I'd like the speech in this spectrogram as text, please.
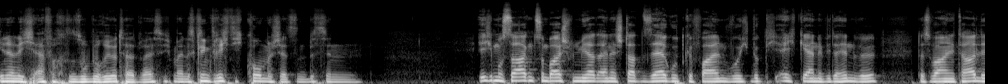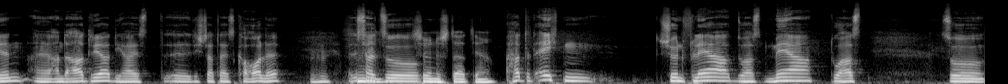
innerlich einfach so berührt hat, weißt du? Ich meine, das klingt richtig komisch jetzt, ein bisschen. Ich muss sagen, zum Beispiel, mir hat eine Stadt sehr gut gefallen, wo ich wirklich echt gerne wieder hin will. Das war in Italien, äh, an der Adria, die heißt, äh, die Stadt heißt Caorle. Mhm. Ist halt so, Schöne Stadt, ja. hat halt echt einen schönen Flair, du hast Meer, du hast so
